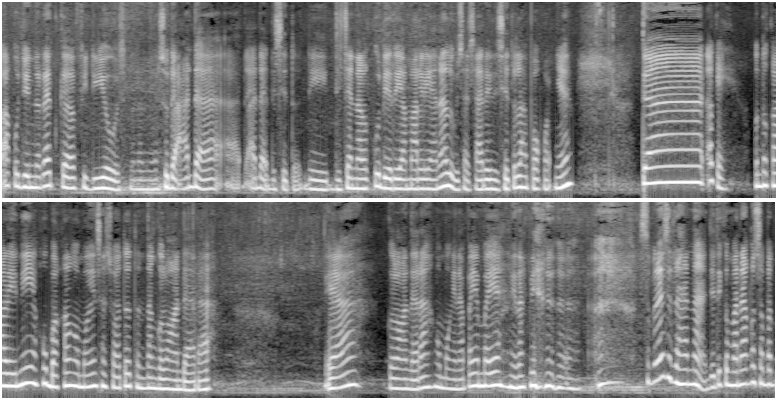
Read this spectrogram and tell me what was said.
aku generate ke video sebenarnya sudah ada ada, di situ di di channelku di Ria Marliana lu bisa cari di situlah pokoknya. Dan oke okay, untuk kali ini aku bakal ngomongin sesuatu tentang golongan darah. Ya golongan darah ngomongin apa ya mbak ya enaknya. sebenarnya sederhana. Jadi kemarin aku sempat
